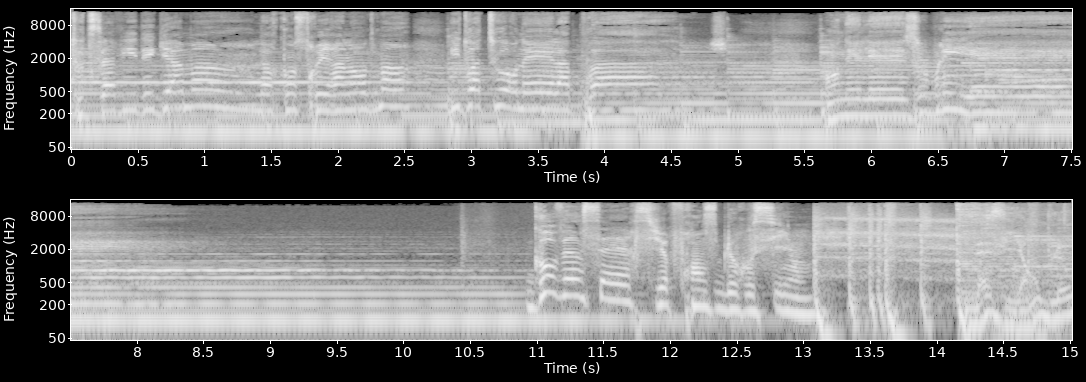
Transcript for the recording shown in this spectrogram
Toute sa vie des gamins, leur construire un lendemain, il doit tourner la page. On est les oubliés. Gauvincer sur France Bleu Roussillon. La vie en bleu.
